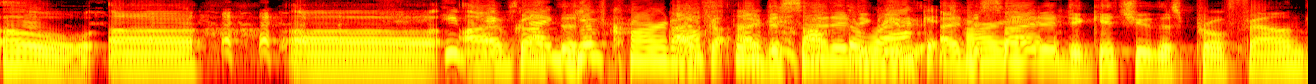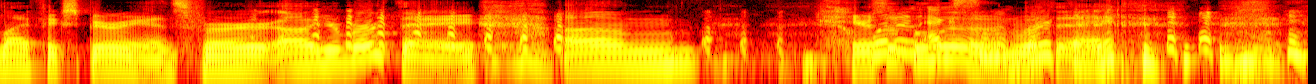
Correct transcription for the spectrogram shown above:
"Oh, uh, uh, He I've got that this, gift card I've off got- the- I decided to rack give, I decided to get you this profound life experience for uh, your birthday. Um, here's what a balloon with birthday it.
